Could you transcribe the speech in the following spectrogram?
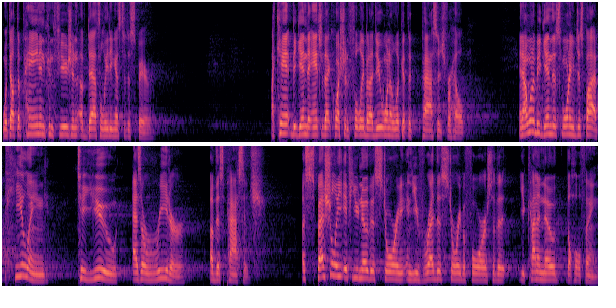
without the pain and confusion of death leading us to despair? I can't begin to answer that question fully, but I do want to look at the passage for help. And I want to begin this morning just by appealing to you as a reader of this passage, especially if you know this story and you've read this story before so that you kind of know the whole thing.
